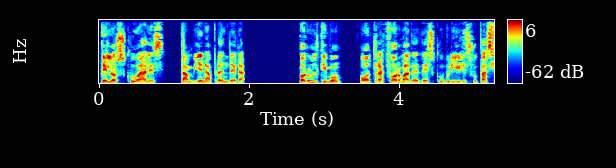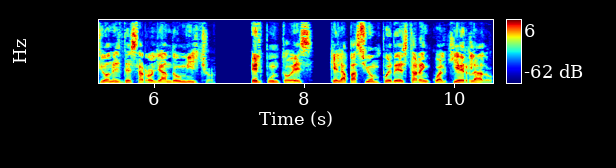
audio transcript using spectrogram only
de los cuales, también aprenderá. Por último, otra forma de descubrir su pasión es desarrollando un nicho. El punto es, que la pasión puede estar en cualquier lado.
